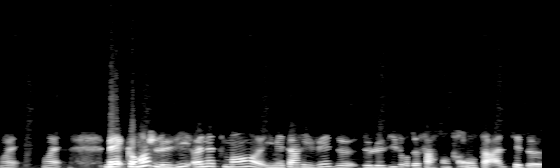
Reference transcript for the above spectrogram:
Ouais, ouais. Mais comment je le vis? Honnêtement, euh, il m'est arrivé de, de le vivre de façon frontale, c'est de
